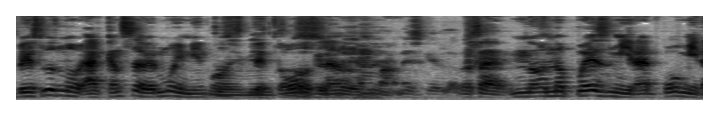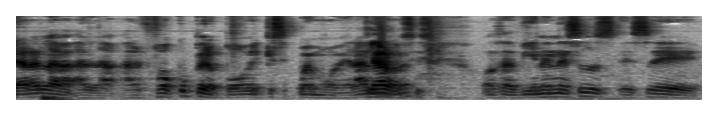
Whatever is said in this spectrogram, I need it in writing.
ves los, alcanzas a ver movimientos, de todos sí. lados. No mames, que la- O sea, no, no puedes mirar, puedo mirar a la- a la- al foco, pero puedo ver que se puede mover algo. Claro, ¿no? sí, sí. O sea, vienen esos, ese,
